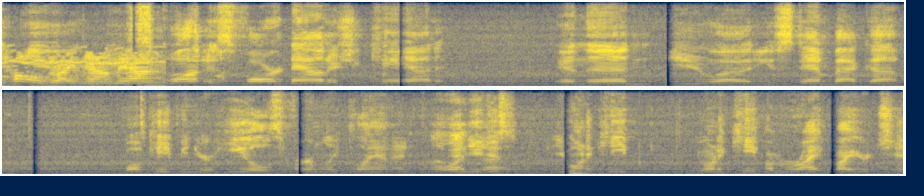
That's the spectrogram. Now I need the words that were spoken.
assholes right now, man. Squat as far down as you can, and then you uh, you stand back up while keeping your heels firmly planted. I like and you that. just you want to keep you want to keep them right by your chin.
